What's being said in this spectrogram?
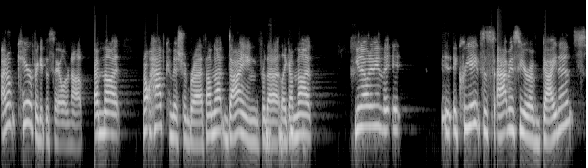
I don't care if I get the sale or not. I'm not, I don't have commission breath. I'm not dying for that. like I'm not, you know what I mean? It, it, it creates this atmosphere of guidance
